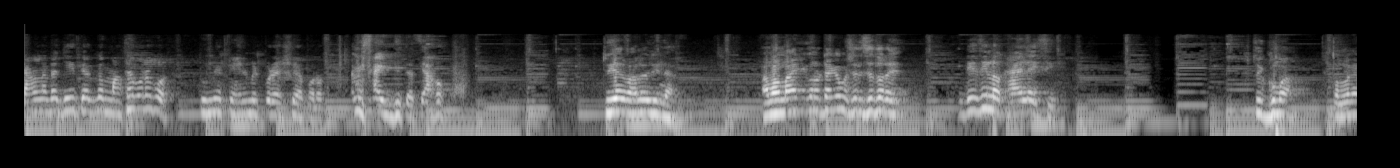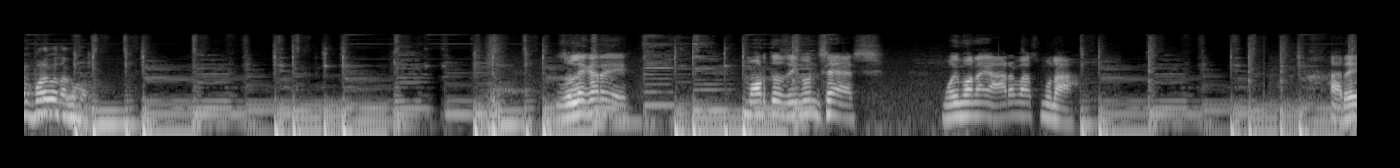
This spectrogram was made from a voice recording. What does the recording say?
জানলাটা যেহেতু একদম মাথা বরাবর তুমি একটা হেলমেট পরে শুয়ে পড়ো। আমি সাইড দিতেছি আহো। তুই আর ভালো হইলি না। আমার মায়ের কোনো টাকা পয়সা দিছে তোরে? দিছিল খাই লাইছি। তুই ঘুমা। তোর লাগে পরে কথা ঘুমা জুলেখারে, মোর তো জীবন শেষ। মই মনে হয় আর বাঁচবো না। আরে,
